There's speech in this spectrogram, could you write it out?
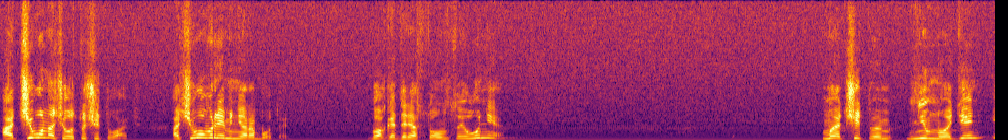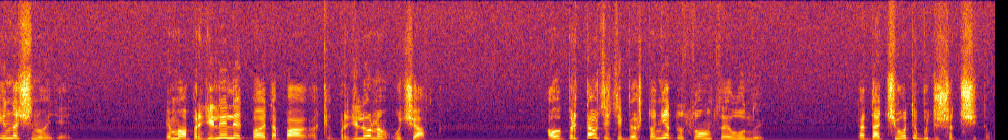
А от чего начало существовать? От чего время не работает? Благодаря Солнцу и Луне. Мы отсчитываем дневной день и ночной день. И мы определили это по определенным участкам. А вы представьте себе, что нету Солнца и Луны. Тогда от чего ты будешь отсчитывать?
